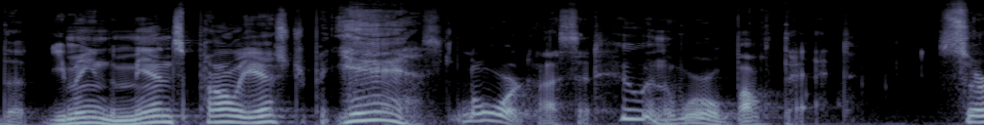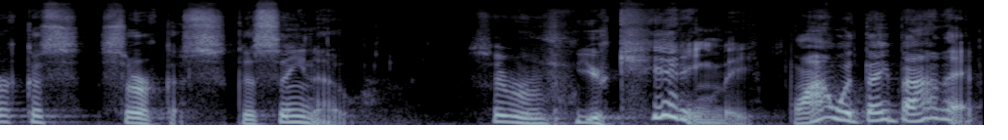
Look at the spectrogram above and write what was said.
The you mean the men's polyester? pant?" Yes, Lord. I said, who in the world bought that? Circus Circus Casino. So you're kidding me. Why would they buy that?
